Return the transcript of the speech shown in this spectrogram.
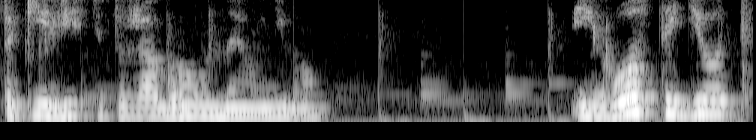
Такие листья тоже огромные у него. И рост идет.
